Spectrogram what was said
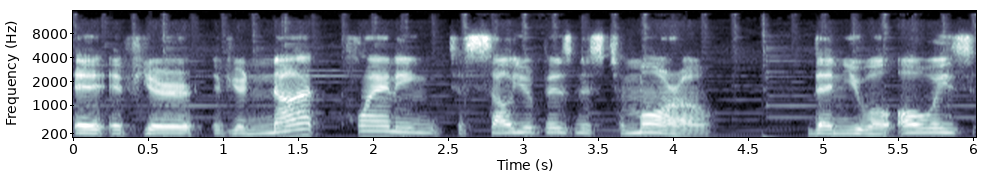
If you're if you're not planning to sell your business tomorrow, then you will always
